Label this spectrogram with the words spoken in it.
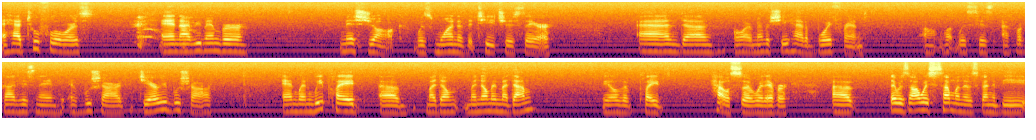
It had two floors. And I remember Miss Jacques was one of the teachers there. And, uh, oh, I remember she had a boyfriend. Uh, what was his, I forgot his name, uh, Bouchard, Jerry Bouchard. And when we played uh, Madame, Madame Madame, you know, the played house or whatever, uh, there was always someone that was going to be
